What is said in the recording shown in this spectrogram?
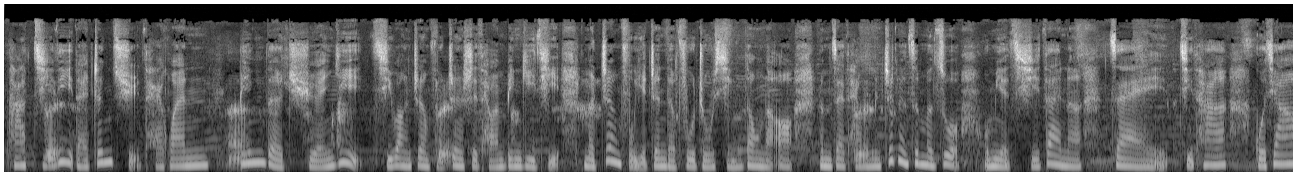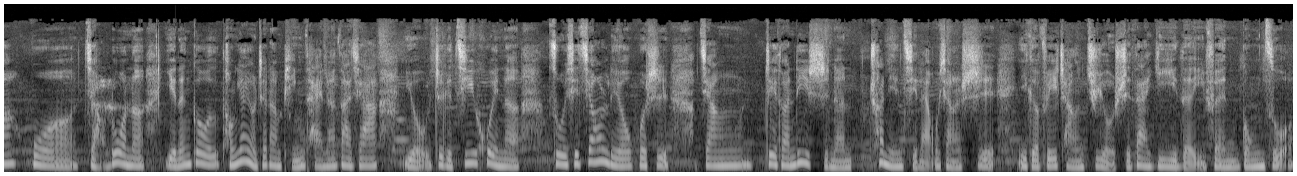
他极力来争取台湾兵的权益，希望政府正视台湾兵议题。那么政府也真的付诸行动了哦。那么在台湾真的这么做，我们也期待呢，在其他国家或角落呢，也能够同样有这样平台呢，大家有这个机会呢，做一些交流，或是将这段历史呢串联起来。我想是一个非常具有时代意义的一份工作。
